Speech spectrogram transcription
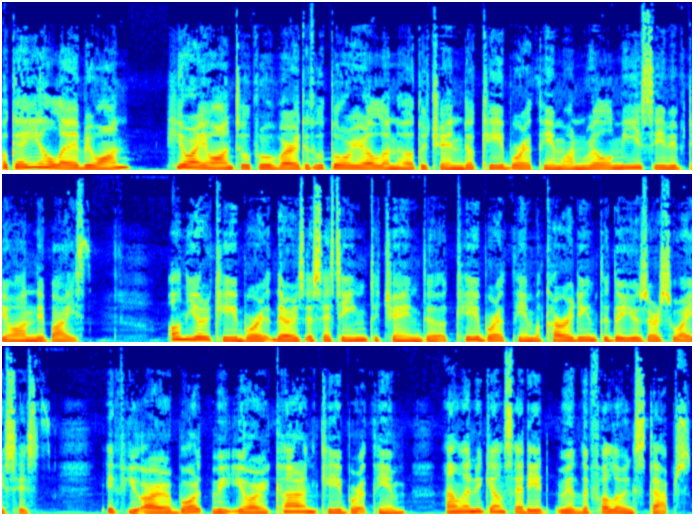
Okay, hello everyone. Here I want to provide a tutorial on how to change the keyboard theme on Realme C51 device. On your keyboard, there is a setting to change the keyboard theme according to the user's wishes. If you are bored with your current keyboard theme, and then you can set it with the following steps.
